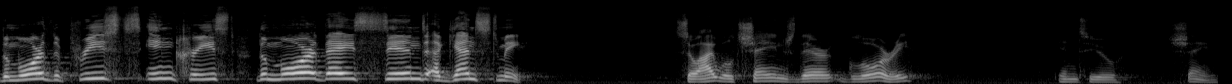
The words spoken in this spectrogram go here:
The more the priests increased, the more they sinned against me. So I will change their glory into shame.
